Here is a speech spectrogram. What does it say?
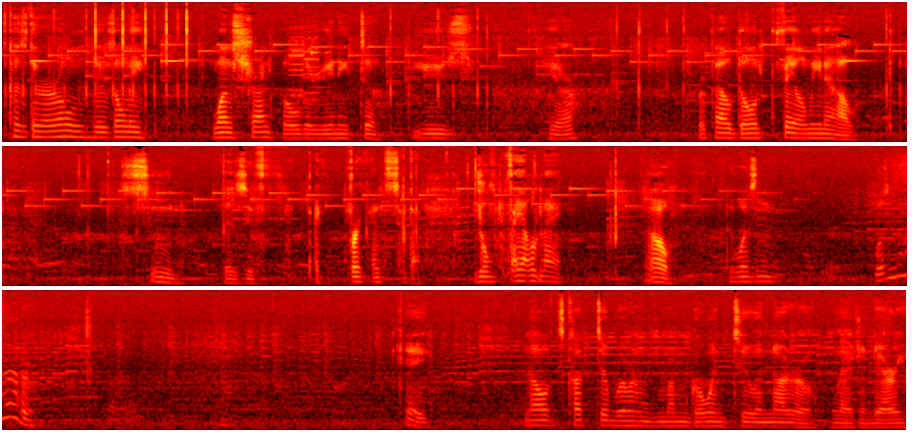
because there are only there's only one strength boulder you need to use here. Repel, don't fail me now. Soon as if I freaking said that, you failed me. Oh, it wasn't wasn't the matter. Okay. Now let's cut to where I'm, going to another legendary.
